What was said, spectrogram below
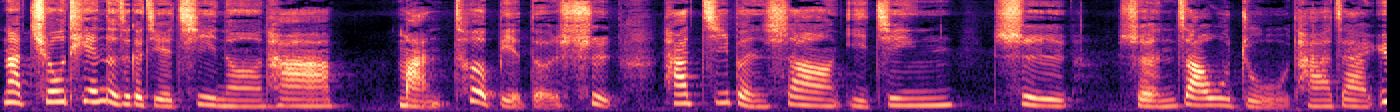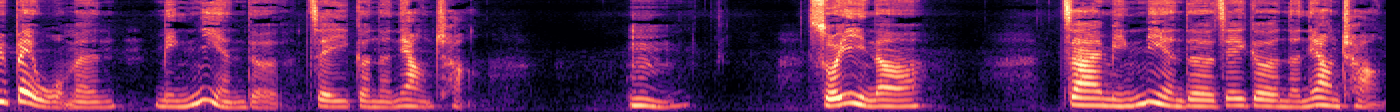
那秋天的这个节气呢，它蛮特别的是，它基本上已经是神造物主他在预备我们明年的这一个能量场。嗯，所以呢，在明年的这个能量场。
